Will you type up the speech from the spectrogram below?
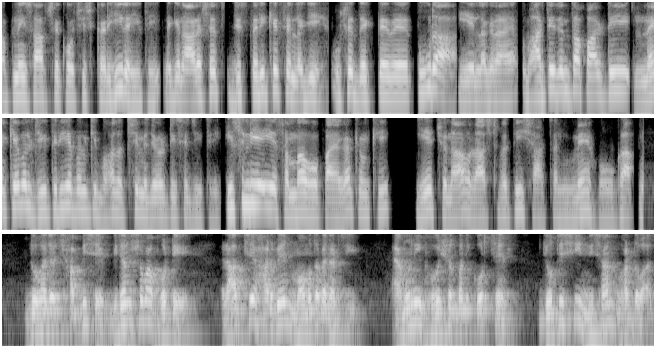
अपने हिसाब से कोशिश कर ही रही थी, लेकिन आरएसएस जिस तरीके से लगी है, उसे देखते हुए पूरा ये लग रहा है। तो भारतीय जनता पार्टी न केवल जीत रही है, बल्कि बहुत अच्छी मेजोरिटी से जीत रही है। इसलिए ये संभव हो पाएगा, क्योंकि ये चुनाव राष्ट्रपति शासन में होगा দু হাজার ছাব্বিশে বিধানসভা ভোটে রাজ্যে হারবেন মমতা ব্যানার্জি এমনই ভবিষ্যৎবাণী করছেন জ্যোতিষী নিশান্ত ভারদ্বাজ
